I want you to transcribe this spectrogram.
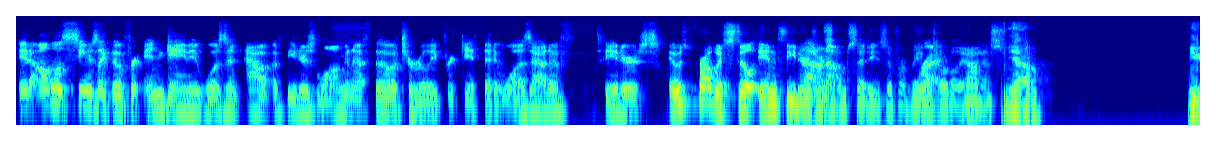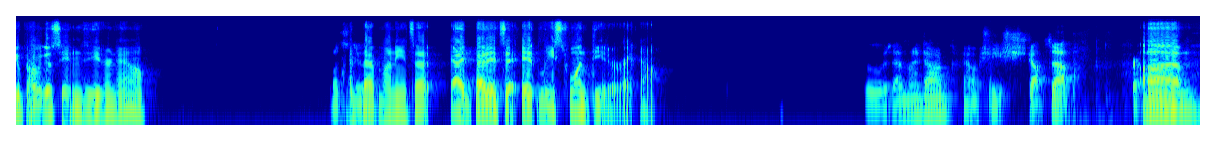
It almost seems like though for Endgame it wasn't out of theaters long enough though to really forget that it was out of theaters. It was probably still in theaters in know. some cities, if we're being Right. totally honest. Yeah. You could probably go see it in theater now. Let's I do bet it. money it's at. I bet it's at at least one theater right now. Ooh, is that my dog? I hope she shuts up. Um,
